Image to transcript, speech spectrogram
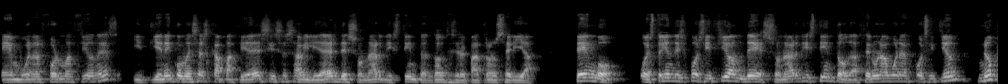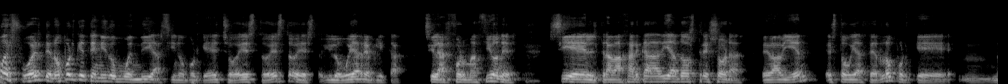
en buenas formaciones y tiene como esas capacidades y esas habilidades de sonar distinto. Entonces el patrón sería, tengo o estoy en disposición de sonar distinto o de hacer una buena exposición, no por suerte, no porque he tenido un buen día, sino porque he hecho esto, esto, esto y lo voy a replicar. Si las formaciones, si el trabajar cada día dos, tres horas me va bien, esto voy a hacerlo porque mm,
